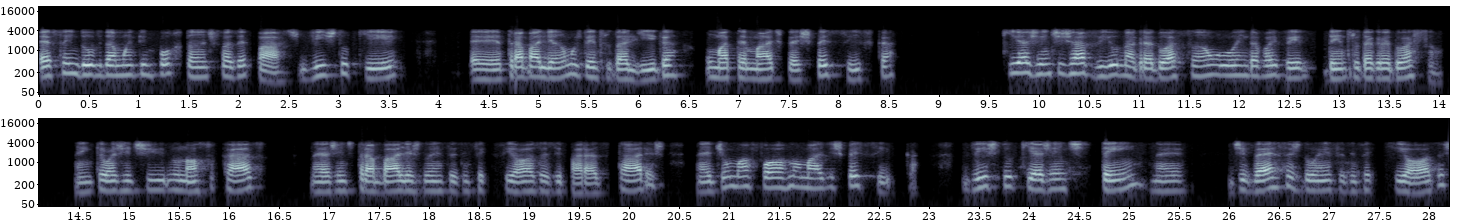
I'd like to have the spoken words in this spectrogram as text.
é sem dúvida muito importante fazer parte, visto que é, trabalhamos dentro da liga uma temática específica que a gente já viu na graduação ou ainda vai ver dentro da graduação. Né? Então, a gente, no nosso caso, né, a gente trabalha as doenças infecciosas e parasitárias né, de uma forma mais específica, visto que a gente tem né, diversas doenças infecciosas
